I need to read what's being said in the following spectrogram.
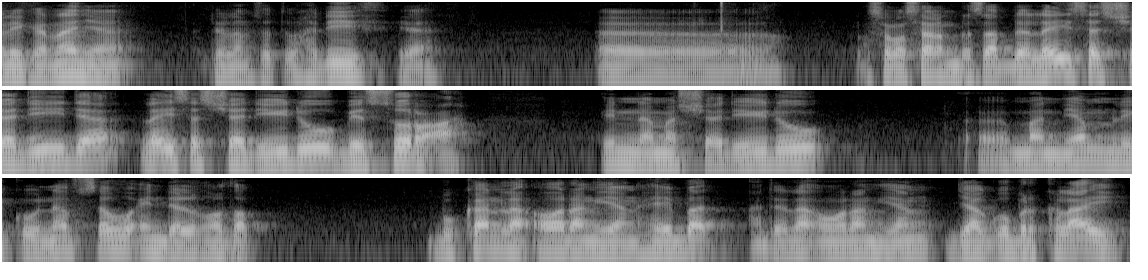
Oleh karenanya dalam satu hadis ya uh, Rasulullah SAW bersabda, "Laisa syadida, laisa syadidu bisur'ah, innama syadidu uh, man yamliku nafsahu indal ghadab." Bukanlah orang yang hebat adalah orang yang jago berkelahi,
